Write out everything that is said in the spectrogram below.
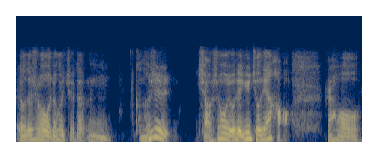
有的时候我就会觉得，嗯，可能是小时候有点运气有点好，然后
